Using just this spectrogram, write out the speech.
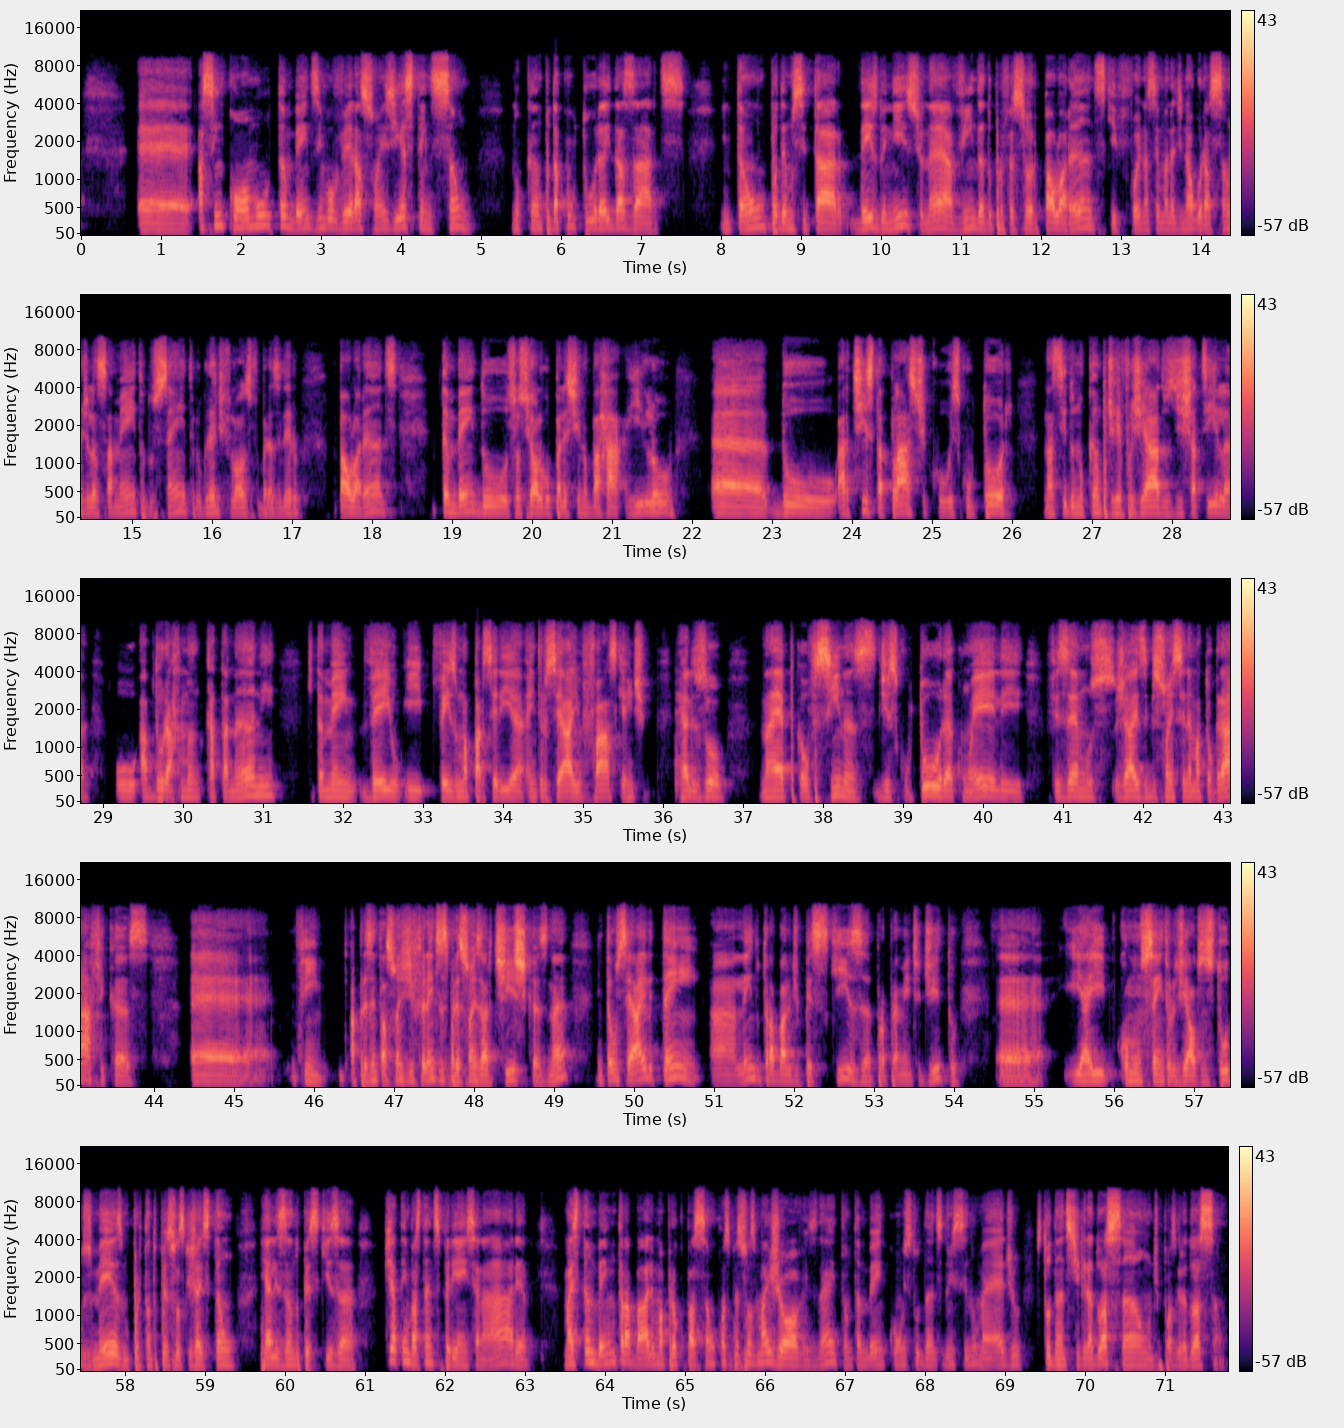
é, assim como também desenvolver ações de extensão no campo da cultura e das artes. Então, podemos citar desde o início né, a vinda do professor Paulo Arantes, que foi na semana de inauguração, de lançamento do centro, o grande filósofo brasileiro Paulo Arantes, também do sociólogo palestino Baha Hilo, uh, do artista plástico, escultor, nascido no campo de refugiados de Shatila, o Abdurrahman Katanani, que também veio e fez uma parceria entre o CA e o FAS, que a gente realizou na época oficinas de escultura com ele, fizemos já exibições cinematográficas, é, enfim, apresentações de diferentes expressões artísticas, né? Então o CA ele tem, além do trabalho de pesquisa propriamente dito, é, e aí como um centro de altos estudos mesmo, portanto pessoas que já estão realizando pesquisa, que já têm bastante experiência na área, mas também um trabalho, uma preocupação com as pessoas mais jovens, né? Então também com estudantes do ensino médio, estudantes de graduação, de pós-graduação.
